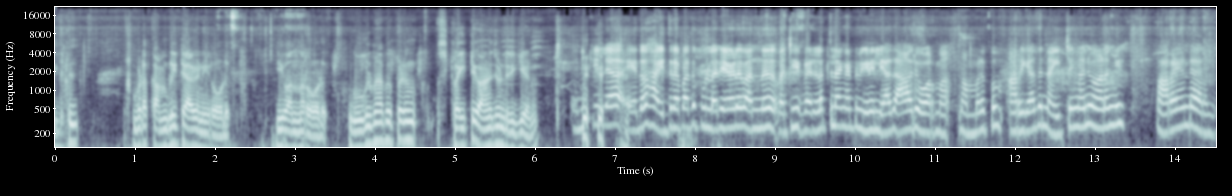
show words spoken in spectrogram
ഇത് ഇവിടെ കംപ്ലീറ്റ് ആവുകയാണ് ഈ റോഡ്. ഈ വന്ന റോഡ്. ഗൂഗിൾ മാപ്പ് ഇപ്പോഴും സ്ട്രൈറ്റ് കാണിച്ചുകൊണ്ടിരിക്കുകയാണ്. എനിക്കില്ല ഏതോ ഹൈദരാബാദ് പിള്ളേരുകൾ വന്ന് മറ്റേ വെള്ളത്തിൽ അങ്ങോട്ട് വീണില്ലേ? അത് ആ ഒരു ഓർമ്മ. നമ്മളിപ്പം അറിയാതെ നൈറ്റ് എങ്ങാനും ആണെങ്കിൽ പറയണ്ടായിരുന്നു.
